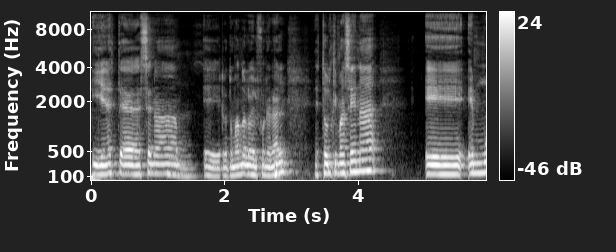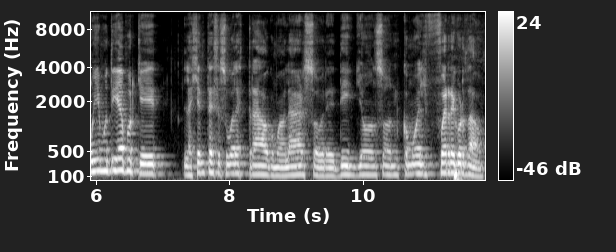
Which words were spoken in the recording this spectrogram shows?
y en esta escena, eh, retomando lo del funeral, esta última escena eh, es muy emotiva porque la gente se sube al estrado como a hablar sobre Dick Johnson, cómo él fue recordado.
